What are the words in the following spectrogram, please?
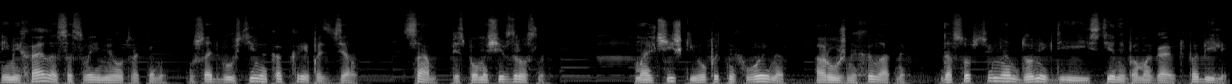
и Михайло со своими отроками усадьбу Устина как крепость взял, сам, без помощи взрослых. Мальчишки опытных воинов, оружных и латных, да в собственном доме, где и стены помогают, побили.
